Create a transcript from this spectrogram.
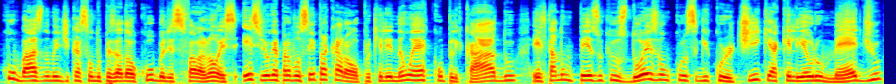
com base numa indicação do Pesado ao Cubo, eles falam: não, esse, esse jogo é para você e pra Carol, porque ele não é complicado, ele tá num peso que os dois vão conseguir curtir, que é aquele euro médio,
